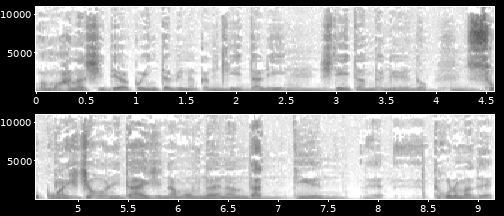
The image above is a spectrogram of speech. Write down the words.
はもう話ではこうインタビューなんかで聞いたりしていたんだけれど、そこが非常に大事な問題なんだっていう、ところまで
